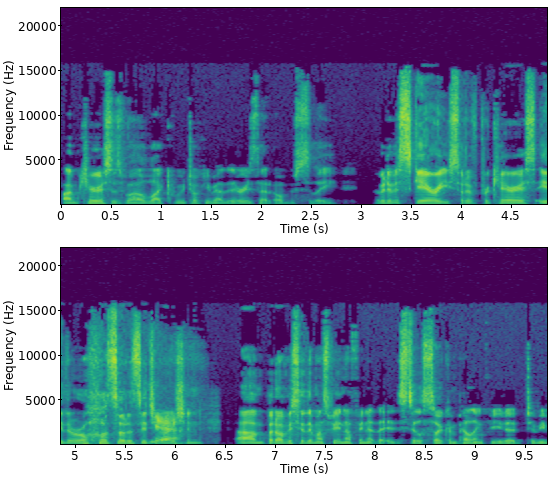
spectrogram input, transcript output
I'm curious as well. Like we are talking about, there is that obviously a bit of a scary, sort of precarious either or sort of situation. Um, but obviously, there must be enough in it that it's still so compelling for you to, to be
